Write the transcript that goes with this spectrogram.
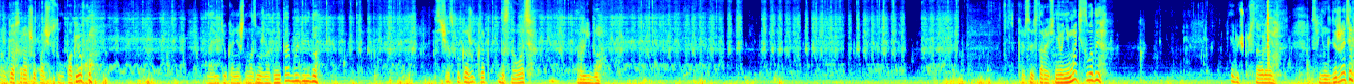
Рука хорошо почувствовала поклевку. На видео, конечно, возможно, это не так будет видно. Сейчас покажу, как доставать рыбу. Я стараюсь не вынимать из воды. И ручку вставляем в спиннингодержатель.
